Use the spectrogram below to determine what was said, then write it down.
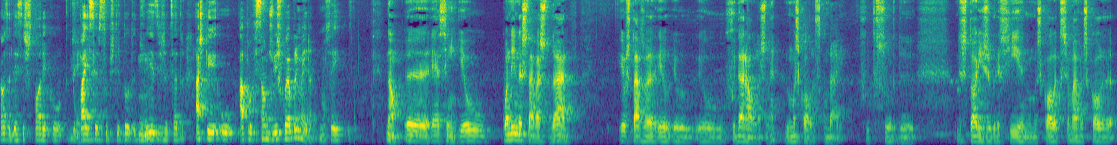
causa desse histórico do Sim. pai ser substituto de hum. juízes, etc. Acho que o, a profissão de juiz foi a primeira, não sei. Não, uh, é assim, eu, quando ainda estava a estudar, eu estava, eu, eu, eu fui dar aulas, né, numa escola secundária. Fui professor de, de História e Geografia numa escola que se chamava Escola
